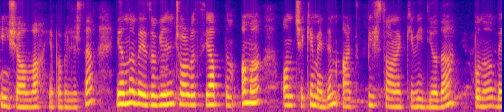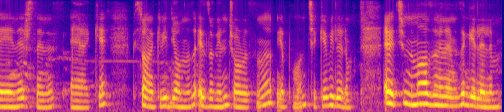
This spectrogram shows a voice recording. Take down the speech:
İnşallah yapabilirsem. Yanına da ezogelin çorbası yaptım ama onu çekemedim. Artık bir sonraki videoda bunu beğenirseniz eğer ki bir sonraki videomda da ezogelin çorbasını yapımını çekebilirim. Evet şimdi malzemelerimize gelelim.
